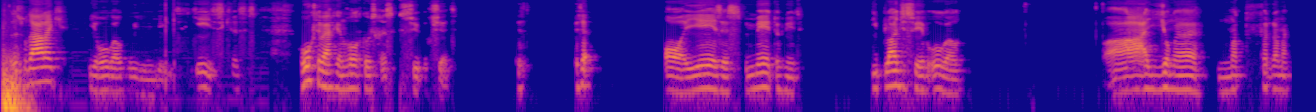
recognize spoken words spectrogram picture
Dat is voor dadelijk. Hier ook al. Oei, jezus, Christus. Hoogtewerk en rollercoaster is super shit. Is, het... Oh jezus, meet toch niet. Die plantjes zweven ook al. Ah, jongen. Wat verdomme.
